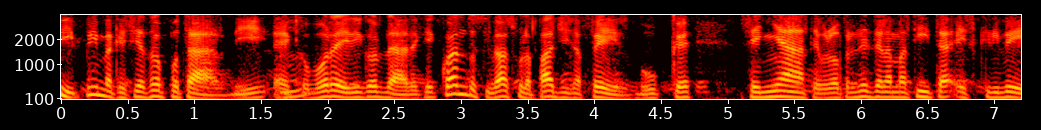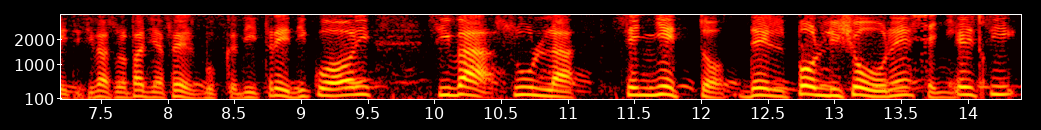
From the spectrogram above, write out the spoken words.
sì, prima che sia troppo tardi, ecco, vorrei ricordare che quando si va sulla pagina Facebook, segnatevelo, prendete la matita e scrivete, si va sulla pagina Facebook di Tre di Cuori, si va sul segnetto del pollicione Segnetto. e si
